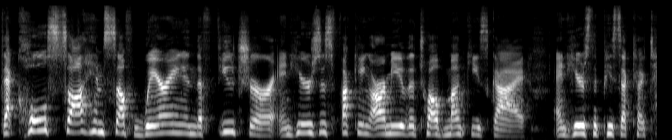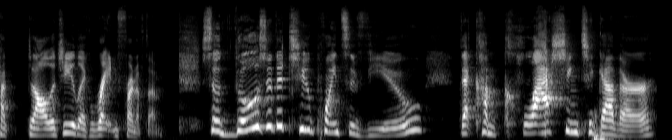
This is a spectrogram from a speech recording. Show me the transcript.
that Cole saw himself wearing in the future. And here's this fucking army of the 12 monkeys guy. And here's the piece of tech- technology like right in front of them. So those are the two points of view that come clashing together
